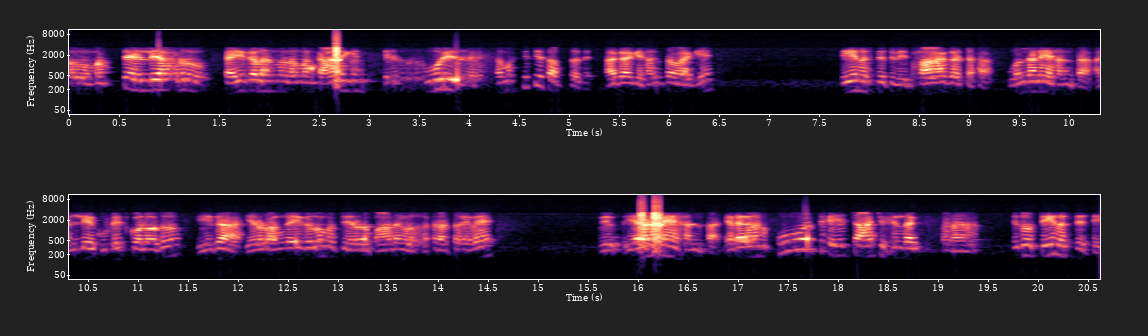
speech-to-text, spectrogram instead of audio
ನಾವು ಮತ್ತೆ ಎಲ್ಲಿಯಾದ್ರೂ ಕೈಗಳನ್ನು ನಮ್ಮ ಕಾಲಿಗೆ ಊರಿದ್ರೆ ನಮ್ಮ ಸ್ಥಿತಿ ತಪ್ಪುತ್ತದೆ ಹಾಗಾಗಿ ಹಂತವಾಗಿ ಏನು ಸ್ಥಿತಿ? ವಿಭಾಗಶಃ, ಒಂದನೇ ಹಂತ ಅಲ್ಲಿ ಕುಳಿತುಕೊಳ್ಳೋದು. ಈಗ ಎರಡು ಅಂಗೈಗಳು ಮತ್ತು ಎರಡು ಪಾದಗಳು ಹತ್ರ ಹತ್ರ ಇವೆ. ಎರಡನೇ ಹಂತ, ಎಡಗಳನ್ನು ಪೂರ್ತಿ ಚಾಚು ಹಿಂದಕ್ಕೆ. ಇದು ತೇನ ಸ್ಥಿತಿ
